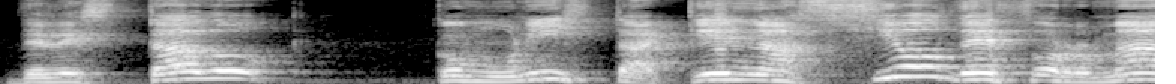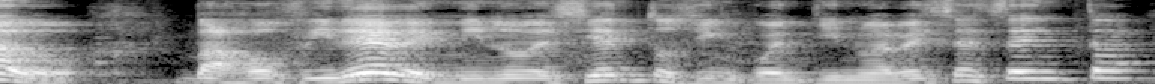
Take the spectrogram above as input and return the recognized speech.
Del Estado comunista que nació deformado bajo Fidel en 1959-60,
